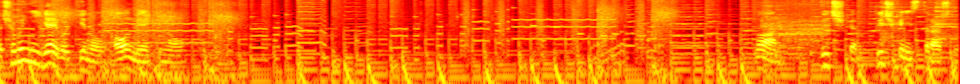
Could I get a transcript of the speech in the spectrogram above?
Почему не я его кинул, а он меня кинул? Ну ладно, тычка, тычка не страшно.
